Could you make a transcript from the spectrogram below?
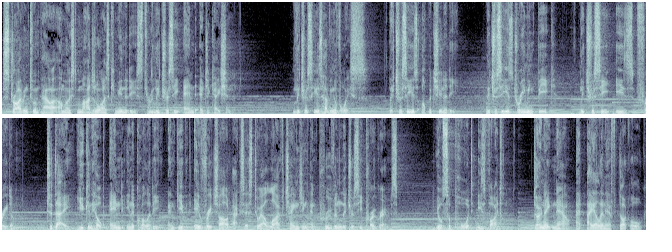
striving to empower our most marginalised communities through literacy and education. Literacy is having a voice. Literacy is opportunity. Literacy is dreaming big. Literacy is freedom. Today, you can help end inequality and give every child access to our life changing and proven literacy programs. Your support is vital. Donate now at alnf.org.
